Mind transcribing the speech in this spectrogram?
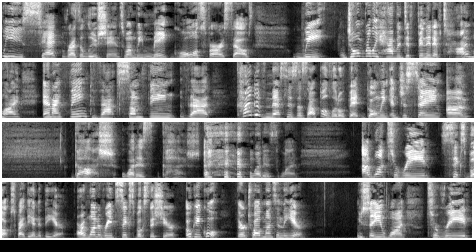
we set resolutions, when we make goals for ourselves, we don't really have a definitive timeline. And I think that's something that kind of messes us up a little bit going and just saying, um, gosh, what is, gosh, what is one? I want to read six books by the end of the year, or I want to read six books this year. Okay, cool. There are 12 months in the year. You say you want to read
